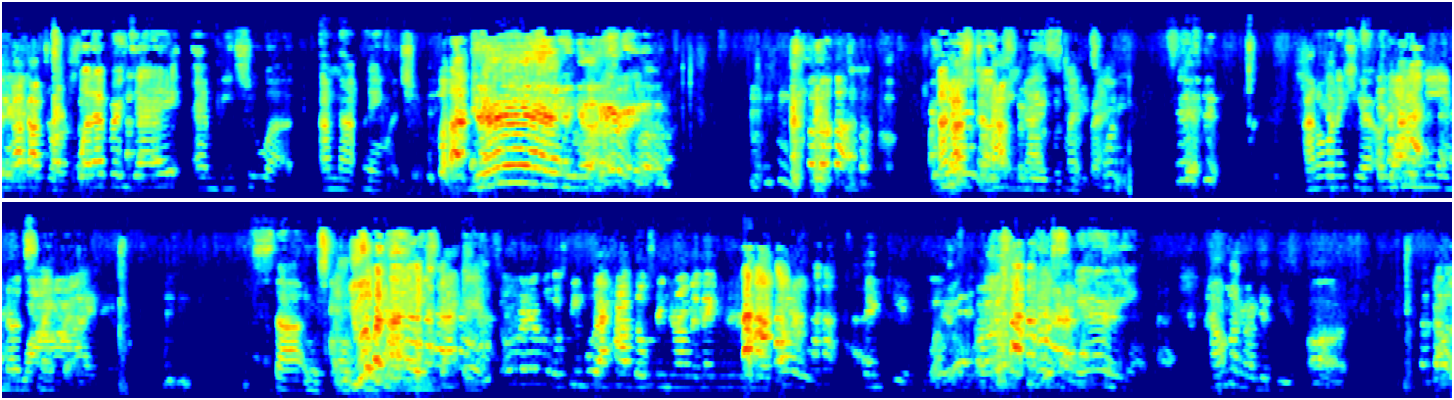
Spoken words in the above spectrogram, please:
clean up after ourselves. whatever day and beat you up. I'm not playing with you. Gang. I'm That's- just joking, guys, my friend. 2020. I don't want to hear. Oh, look at me. No, this is my friend. Stop. You look like that it- or whatever those people that have those things around their neck. and like, oh, thank you. What? Uh, you're scary. How am I gonna get these? Uh, off?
